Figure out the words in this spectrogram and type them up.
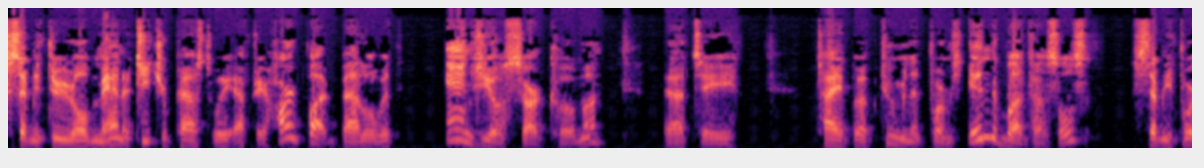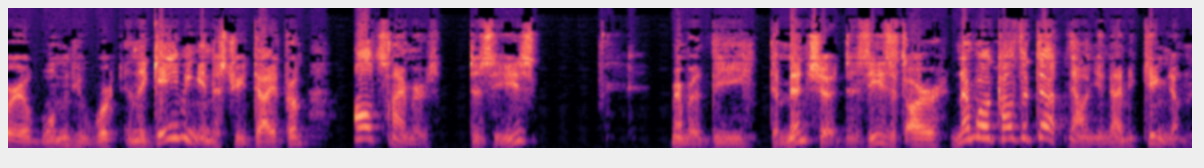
A 73 year old man, a teacher, passed away after a hard fought battle with angiosarcoma. That's a type of tumor that forms in the blood vessels. 74 year old woman who worked in the gaming industry died from Alzheimer's disease. Remember, the dementia disease is our number one cause of death now in the United Kingdom.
